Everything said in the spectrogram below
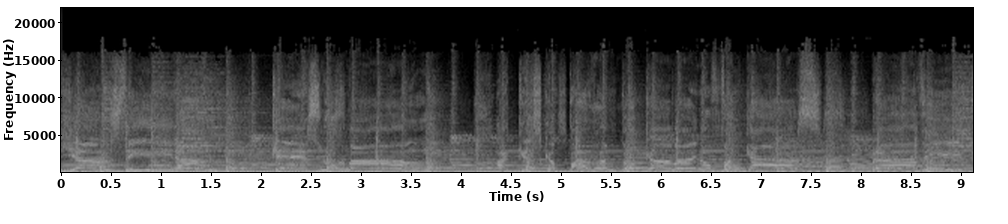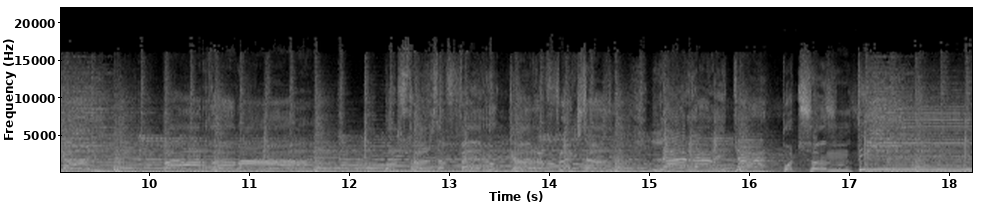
I ens diran que és normal aquells que parlen però realitat. Pots sentir-ho,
